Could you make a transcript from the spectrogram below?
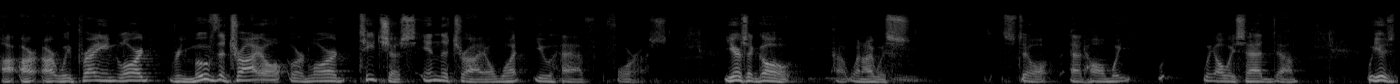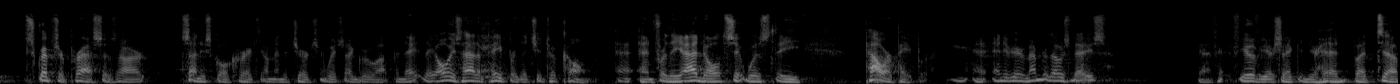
Are, are, we praying, Lord, remove the trial, or Lord, teach us in the trial what you have for us? years ago, uh, when I was still at home, we we always had uh, we used Scripture Press as our Sunday school curriculum in the church in which I grew up, and they they always had a paper that you took home, and for the adults it was the Power paper. Any of you remember those days? Yeah, a few of you are shaking your head, but. Uh,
